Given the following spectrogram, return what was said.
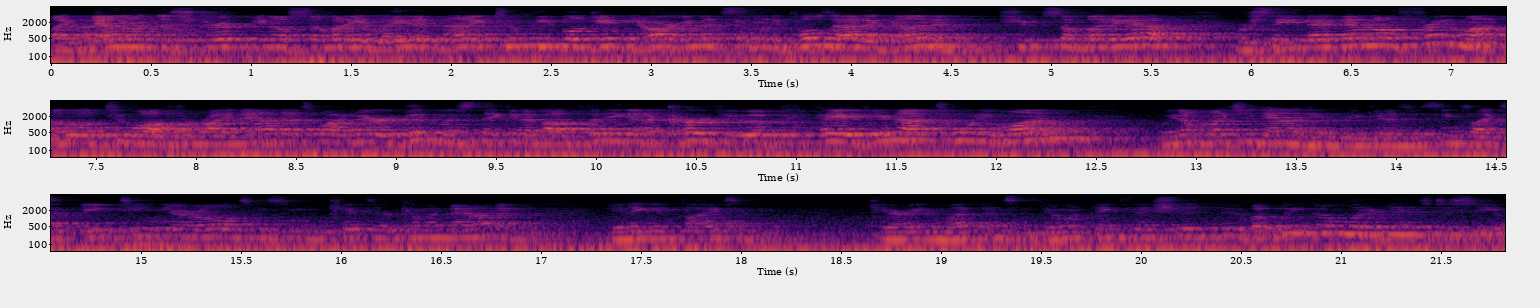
Like down on the strip, you know, somebody late at night, two people get in an argument, somebody pulls out a gun and shoots somebody up. We're seeing that down on Fremont a little too often right now. That's why Mayor Goodman's thinking about putting in a curfew of, hey, if you're not 21, we don't want you down here because it seems like some 18 year olds and some kids are coming down and getting in fights and carrying weapons and doing things they shouldn't do. But we know what it is to see a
